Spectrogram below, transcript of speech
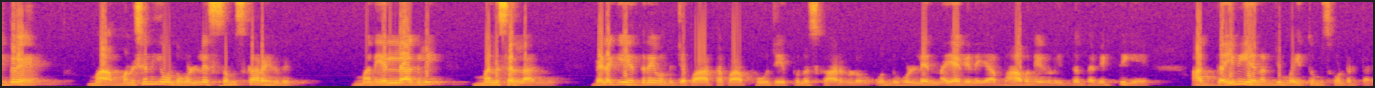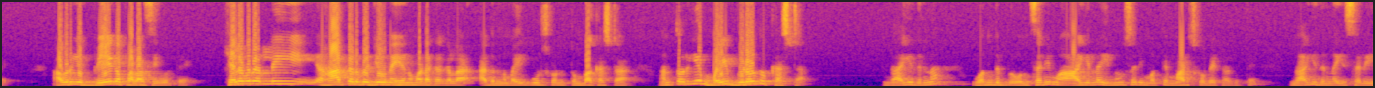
ಎದ್ದರೆ ಮ, ಮನುಷ್ಯನಿಗೆ ಒಂದು ಒಳ್ಳೆ ಸಂಸ್ಕಾರ ಇರಬೇಕು. ಮನೆಯಲ್ಲಾಗಲಿ, ಮನಸ್ಸಲ್ಲಾಗಲಿ. ಬೆಳಗ್ಗೆ ಎದ್ದರೆ ಒಂದು ಜಪ, ತಪ, ಪೂಜೆ, ಪುನಸ್ಕಾರಗಳು, ಒಂದು ಒಳ್ಳೆ ನಯ ವಿನಯ ಭಾವನೆಗಳು ಇದ್ದಂಥ ವ್ಯಕ್ತಿಗೆ ಆ ದೈವಿ ಎನರ್ಜಿ ಮೈ ತುಂಬಿಸ್ಕೊಂಡಿರ್ತಾರೆ. ಅವರಿಗೆ ಬೇಗ ಫಲ ಸಿಗುತ್ತೆ. ಕೆಲವರಲ್ಲಿ ಆ ಥರದ ಜೀವನ ಏನು ಮಾಡೋಕ್ಕಾಗಲ್ಲ, ಅದನ್ನು ಮೈ ಗೂಡಿಸ್ಕೊಂಡು ತುಂಬ ಕಷ್ಟ. ಅಂಥವ್ರಿಗೆ ಮೈ ಬಿಡೋದು ಕಷ್ಟ. ಹೀಗಾಗಿ ಇದನ್ನು ಒಂದು ಒಂದು ಸರಿ ಆಗಿಲ್ಲ, ಇನ್ನೊಂದು ಸರಿ ಮತ್ತೆ ಮಾಡಿಸ್ಕೋಬೇಕಾಗುತ್ತೆ. ಹೀಗಾಗಿ ಇದನ್ನು ಈ ಸರಿ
